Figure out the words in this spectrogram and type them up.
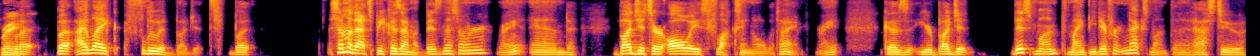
right but but i like fluid budgets but some of that's because i'm a business owner right and budgets are always fluxing all the time, right? Because your budget this month might be different next month, and it has to,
